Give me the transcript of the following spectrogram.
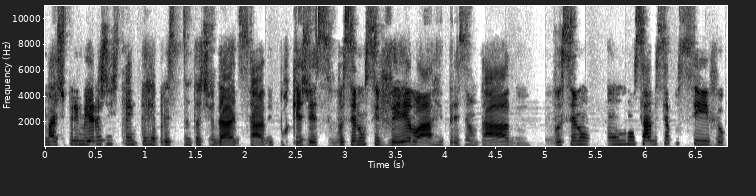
mas primeiro a gente tem que ter representatividade, sabe? Porque às vezes se você não se vê lá representado, você não, não sabe se é possível.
